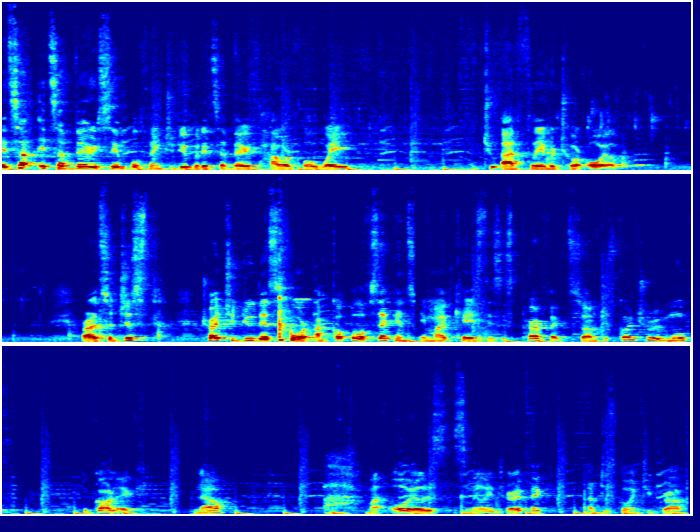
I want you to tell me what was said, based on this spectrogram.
it's a it's a very simple thing to do, but it's a very powerful way to add flavor to our oil. Alright, so just try to do this for a couple of seconds. In my case, this is perfect. So I'm just going to remove the garlic. Now, ah, my oil is smelling terrific. I'm just going to grab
